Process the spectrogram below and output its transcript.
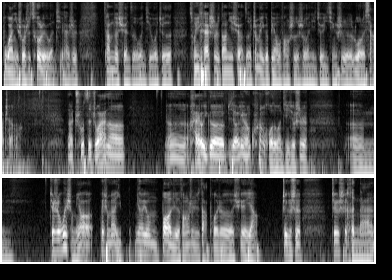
不管你说是策略问题还是。他们的选择问题，我觉得从一开始，当你选择这么一个辩护方式的时候，你就已经是落了下乘了。那除此之外呢？嗯，还有一个比较令人困惑的问题就是，嗯，就是为什么要为什么要以要用暴力的方式去打破这个血样？这个是这个是很难。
